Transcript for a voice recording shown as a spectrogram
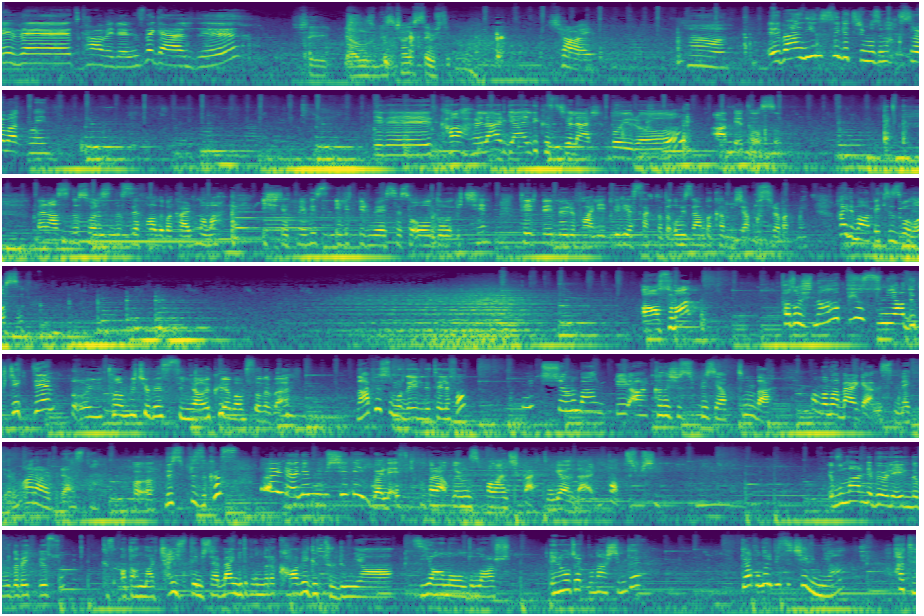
Evet, kahveleriniz de geldi. Şey, yalnız biz çay istemiştik ama. Çay. Ha. E ben yenisini getireyim o zaman kusura bakmayın. Evet, kahveler geldi kızçeler. Buyurun, afiyet olsun. Ben aslında sonrasında size falda bakardım ama işletmemiz elit bir müessese olduğu için Ferit Bey böyle faaliyetleri yasakladı. O yüzden bakamayacağım, kusura bakmayın. Hadi muhabbetiniz bol olsun. Asuman. Fatoş ne yapıyorsun ya dökecektim. Ay tam bir çömezsin ya, kıyamam sana ben. Ne yapıyorsun burada elinde telefon? Hiç canım ben bir arkadaşa sürpriz yaptım da ondan haber gelmesini bekliyorum. Arar birazdan. Aa, ne sürprizi kız? Öyle önemli bir şey değil böyle eski fotoğraflarımızı falan çıkarttım gönderdim. Tatlış bir şey. E bunlar ne böyle elinde burada bekliyorsun? Kız adamlar çay istemişler. Ben gidip onlara kahve götürdüm ya. Ziyan oldular. E ne olacak bunlar şimdi? Gel bunları biz içelim ya. Hadi.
